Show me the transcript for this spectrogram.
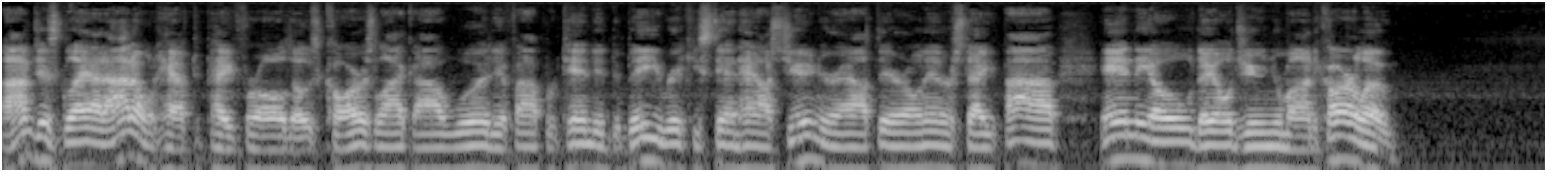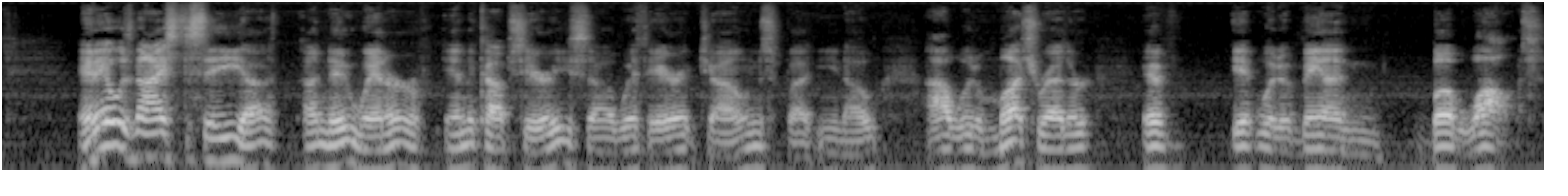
I'm just glad I don't have to pay for all those cars like I would if I pretended to be Ricky Stenhouse Jr. out there on Interstate 5 in the old Dale Jr. Monte Carlo. And it was nice to see a, a new winner in the Cup Series uh, with Erik Jones, but you know, I would have much rather if it would have been Bubba Wallace.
